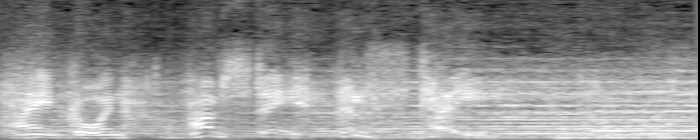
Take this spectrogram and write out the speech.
I ain't going. I'm staying. Then stay.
